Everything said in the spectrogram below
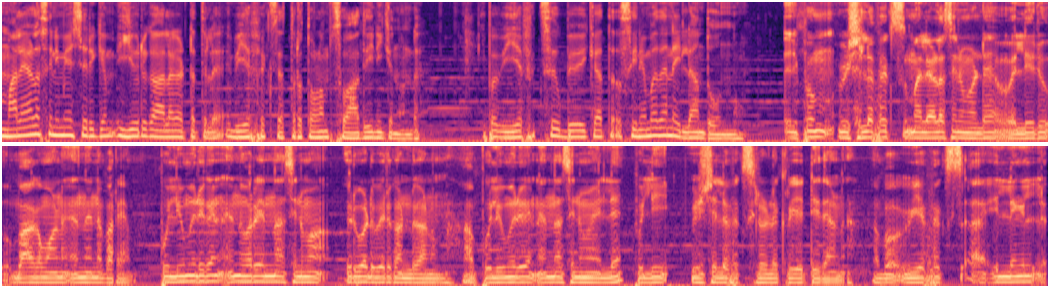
മലയാള സിനിമയെ ശരിക്കും ഈ ഒരു കാലഘട്ടത്തിൽ വി എഫ് എക്സ് എത്രത്തോളം സ്വാധീനിക്കുന്നുണ്ട്? ഇപ്പോൾ വി എഫ് എക്സ് ഉപയോഗിക്കാത്ത സിനിമ തന്നെ ഇല്ലാന്ന് തോന്നുന്നു. ഇപ്പം വിഷ്വൽ എഫക്ട്സ് മലയാള സിനിമയുടെ വലിയൊരു ഭാഗമാണ് എന്ന് തന്നെ പറയാം. പുലിമുരുകൻ എന്ന് പറയുന്ന സിനിമ ഒരുപാട് പേര് കണ്ടു കാണും. ആ പുലിമുരുകൻ എന്ന സിനിമയിലെ പുലി വിഷ്വൽ എഫക്ട്സിലൂടെ ക്രിയേറ്റ് ചെയ്തതാണ്. അപ്പോൾ വി എഫ് എക്സ് ഇല്ലെങ്കിൽ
